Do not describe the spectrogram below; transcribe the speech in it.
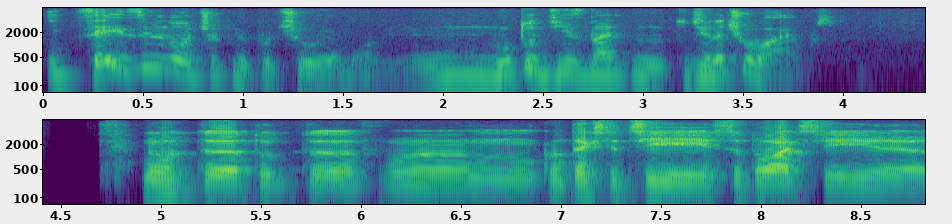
і цей дзвіночок не почуємо, ну тоді знать, тоді начуваємось. Ну от е, тут е, в контексті цієї ситуації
